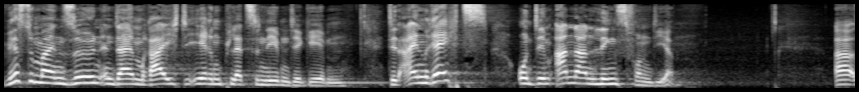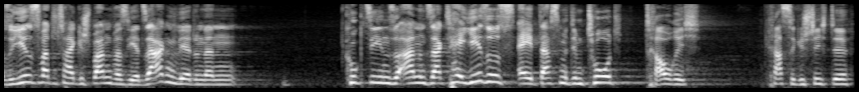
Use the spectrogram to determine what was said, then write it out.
wirst du meinen Söhnen in deinem Reich die Ehrenplätze neben dir geben? Den einen rechts und dem anderen links von dir. Also Jesus war total gespannt, was sie jetzt sagen wird und dann guckt sie ihn so an und sagt, hey Jesus, ey, das mit dem Tod, traurig, krasse Geschichte,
